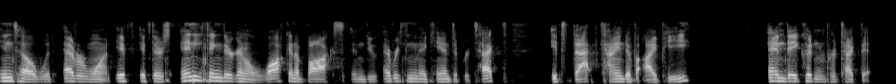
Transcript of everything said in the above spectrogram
Intel would ever want. If if there's anything they're going to lock in a box and do everything they can to protect, it's that kind of IP, and they couldn't protect it.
